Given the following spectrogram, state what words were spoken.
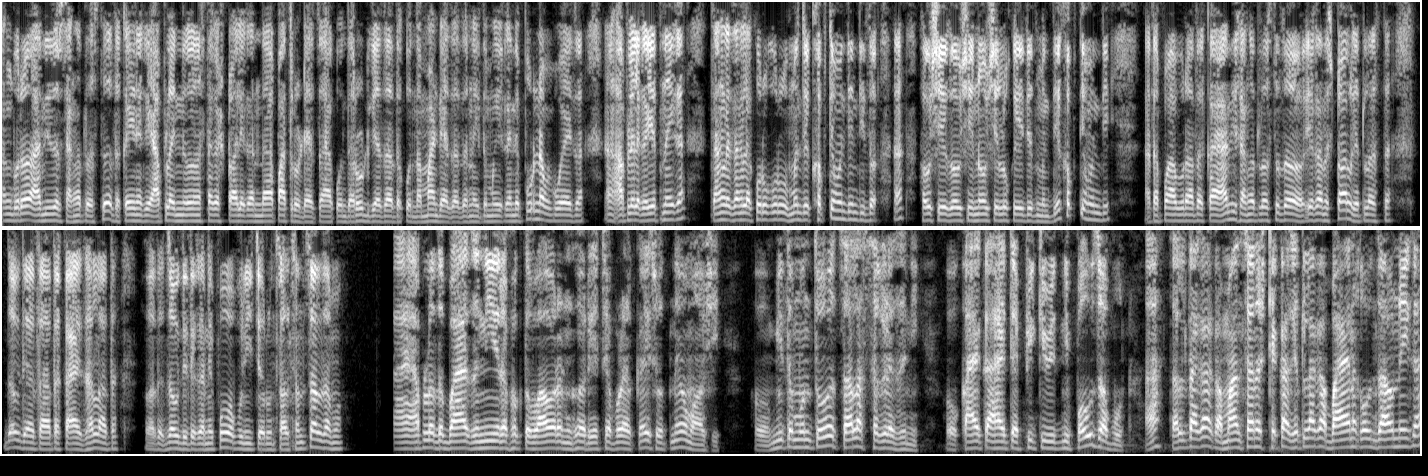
सांग बरं आधी जर सांगत असतं तर काही ना काही आपला नियोजन असता का स्टॉल एखादा पाच रोट्याचा कोणता रोडग्याचा तर कोणता मांड्याचा तर नाही तर मग एखादा पूर्ण पोयाचा आपल्याला काही येत नाही का? चांगला चांगला करू करू म्हणजे खपते म्हणते तिथं. हौशे गवशे नऊशे लोक येतात म्हणते खपते म्हणते. आता पहा आता काय आधी सांगितलं असतं तर एखादा स्टॉल घेतला असता. जाऊ दे आता आता काय झालं आता? आता जाऊ दे ठिकाणी पोहा पण विचारून चालसान चाल जा मग. काय आपलं तर बायाचं निरा फक्त वावर आणि घर याच्या काहीच होत नाही हो मावशी. हो, मी तर म्हणतो चला सगळ्या जणी हो, काय काय आहे त्या पिकी विकणी पाहूच आपण हा चालता का? का माणसानेच ठेका घेतला का? बायानं काऊन जाऊ नाही का?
